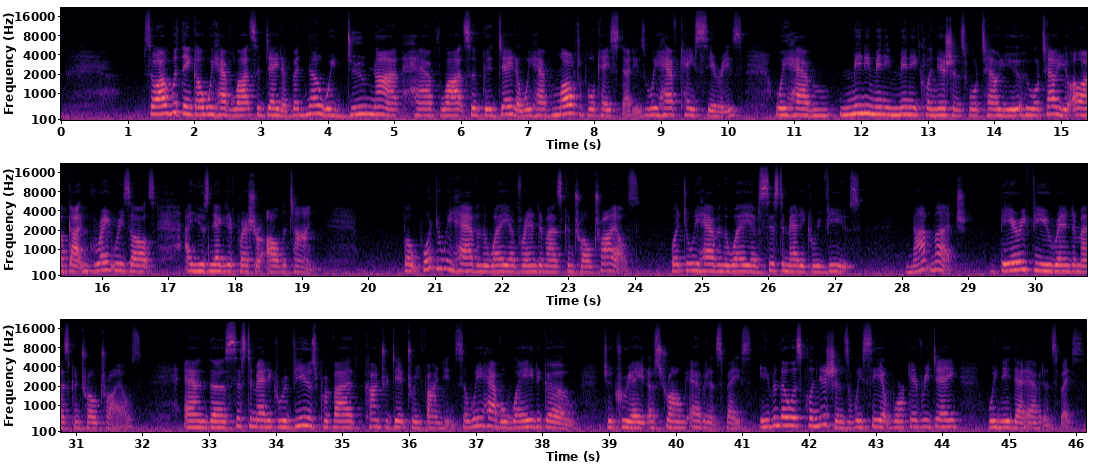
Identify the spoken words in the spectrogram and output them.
So I would think, oh, we have lots of data. But no, we do not have lots of good data. We have multiple case studies, we have case series. We have many, many, many clinicians will tell you who will tell you, "Oh, I've gotten great results. I use negative pressure all the time." But what do we have in the way of randomized controlled trials? What do we have in the way of systematic reviews? Not much. Very few randomized controlled trials. And the systematic reviews provide contradictory findings. So we have a way to go to create a strong evidence base. Even though as clinicians we see it work every day, we need that evidence base.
